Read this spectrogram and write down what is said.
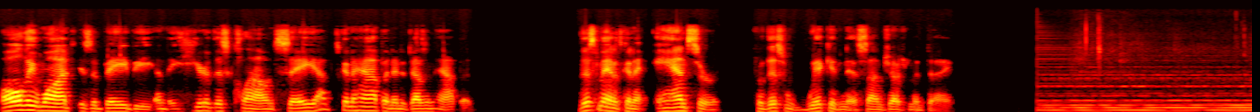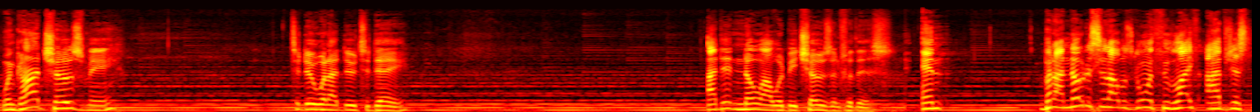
all they want is a baby, and they hear this clown say, yeah, it's going to happen, and it doesn't happen. This man is going to answer for this wickedness on Judgment Day. When God chose me to do what I do today, I didn't know I would be chosen for this. And but I noticed that I was going through life, I've just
